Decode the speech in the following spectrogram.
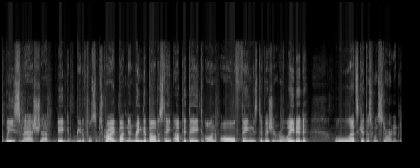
please smash that big, beautiful subscribe button and ring the bell to stay up to date on all things Division related. Let's get this one started.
